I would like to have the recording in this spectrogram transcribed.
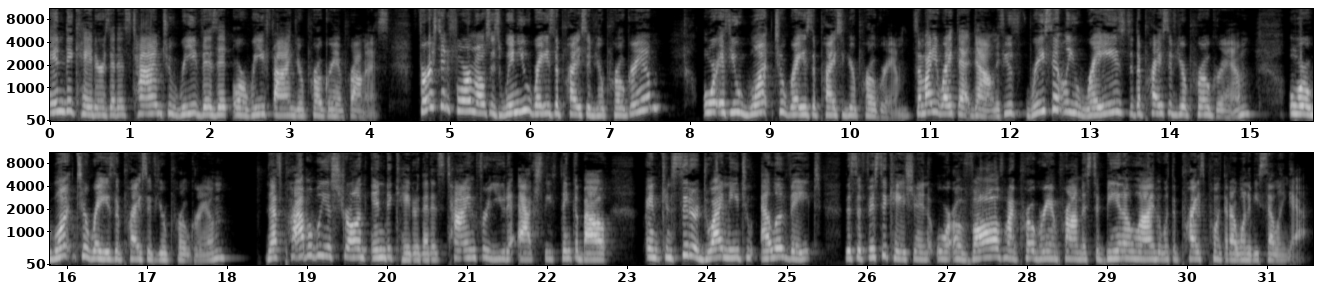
indicators that it's time to revisit or refine your program promise. First and foremost is when you raise the price of your program or if you want to raise the price of your program. Somebody write that down. If you've recently raised the price of your program or want to raise the price of your program, that's probably a strong indicator that it's time for you to actually think about and consider, do I need to elevate the sophistication or evolve my program promise to be in alignment with the price point that I want to be selling at?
